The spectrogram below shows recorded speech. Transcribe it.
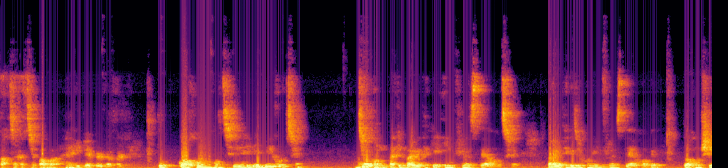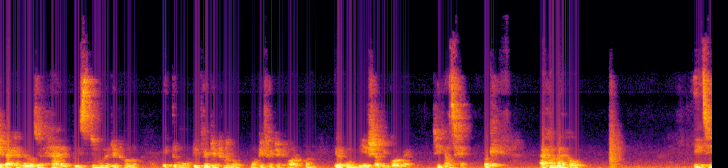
বাচ্চা কাচ্চা পাবা হ্যাঁ এই টাইপের ব্যাপার। তো কখন হচ্ছে এ বিয়ে করছে? যখন তাকে বাইরে থেকে ইনফ্লুয়েন্স দেওয়া হচ্ছে। বাইরে থেকে যখন ইনফ্লুয়েন্স দেওয়া হবে, তখন সে দেখা গেল যে হ্যাঁ একটু স্টিমুলেটেড হলো, একটু মোটিভেটেড হলো মোটিভেটেড হওয়ার পর এরকম বিয়ে শাদী করবে। ঠিক আছে? ওকে এখন দেখো, এই যে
